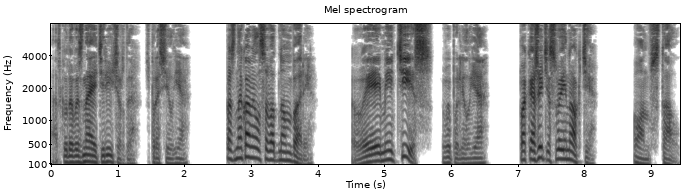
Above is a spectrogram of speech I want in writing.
«Откуда вы знаете Ричарда?» — спросил я. «Познакомился в одном баре». «Вы метис», — выпалил я. «Покажите свои ногти». Он встал.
